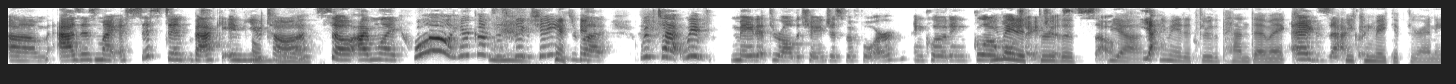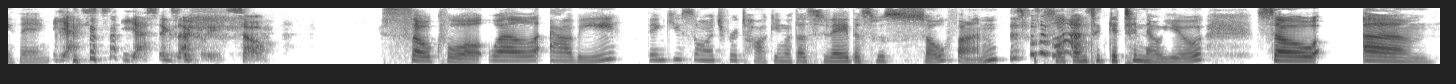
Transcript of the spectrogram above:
um, as is my assistant back in Oh, Utah. boy. so I'm like, whoa, here comes this big change. but we've ta- we've made it through all the changes before, including global you made it changes. through the so yeah, yeah, You made it through the pandemic. exactly. You can make it through anything. yes, yes, exactly. So So cool. Well, Abby, Thank you so much for talking with us today. This was so fun. This was so fun to get to know you. So, um,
